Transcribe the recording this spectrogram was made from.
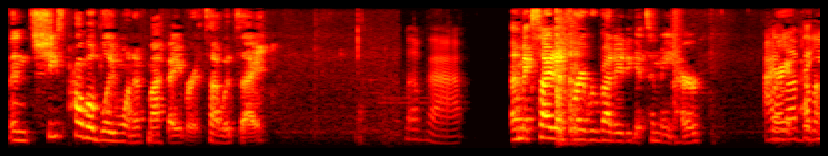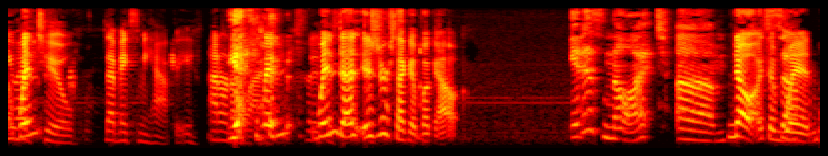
and she's probably one of my favorites, I would say. Love that. I'm excited for everybody to get to meet her. I Right. love that you when- have two. That makes me happy. I don't know Yeah. why. When when does is your second book out? It is not. Um, No, I said So- when.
